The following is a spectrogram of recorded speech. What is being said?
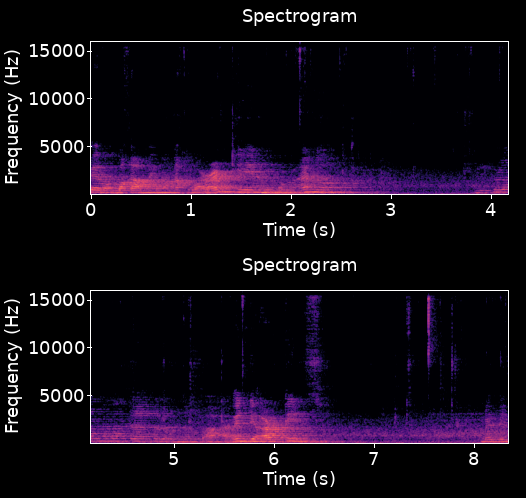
Pero baka may mga quarantine, may mga ano. Dito lang naman sila sa loob ng bahay. When they are kids, maybe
